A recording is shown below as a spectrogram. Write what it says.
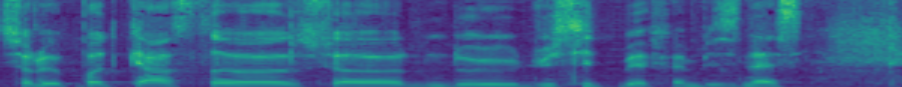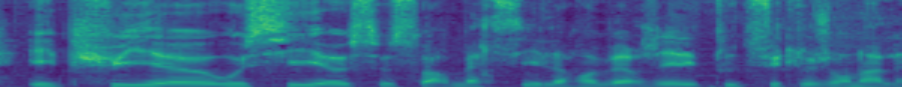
sur le podcast euh, de- du site BFM Business. Et puis euh, aussi euh, ce soir, merci Laurent Berger. Tout de suite le journal.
